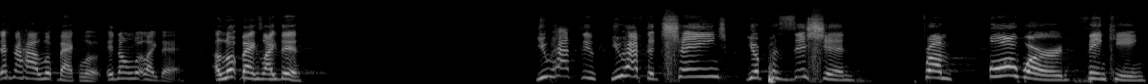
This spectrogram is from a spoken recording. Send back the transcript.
That's not how a look back look. It don't look like that. A look back's like this. You have to you have to change your position from forward thinking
